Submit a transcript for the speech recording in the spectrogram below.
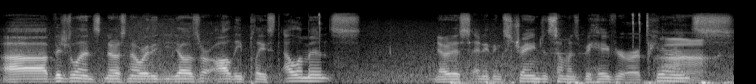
uh, vigilance. Notice noteworthy details or oddly placed elements. Notice anything strange in someone's behavior or appearance.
